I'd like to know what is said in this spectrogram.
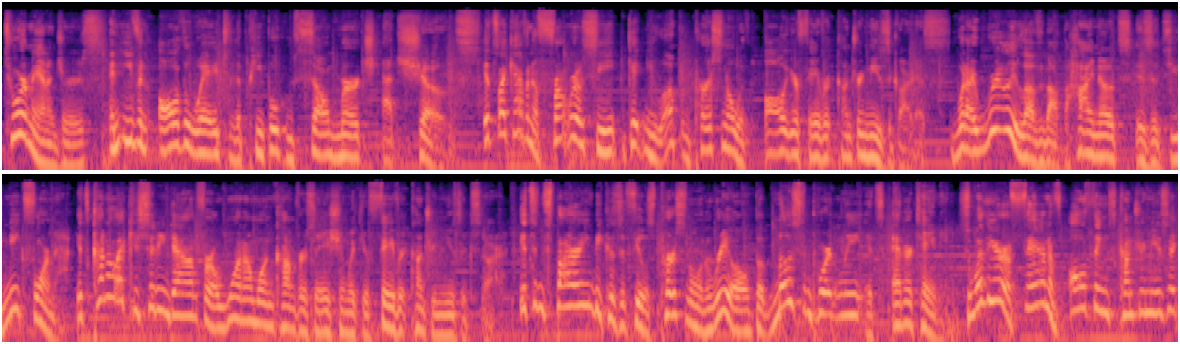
tour managers, and even all the way to the people who sell merch at shows. It's like having a front row seat getting you up and personal with all your favorite country music artists. What I really love about the High Notes is its unique format. It's kind of like you're sitting down for a one-on-one conversation with your favorite country music star. It's inspiring because it feels personal and real, but most importantly, it's entertaining. So whether you're a fan of all things country music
